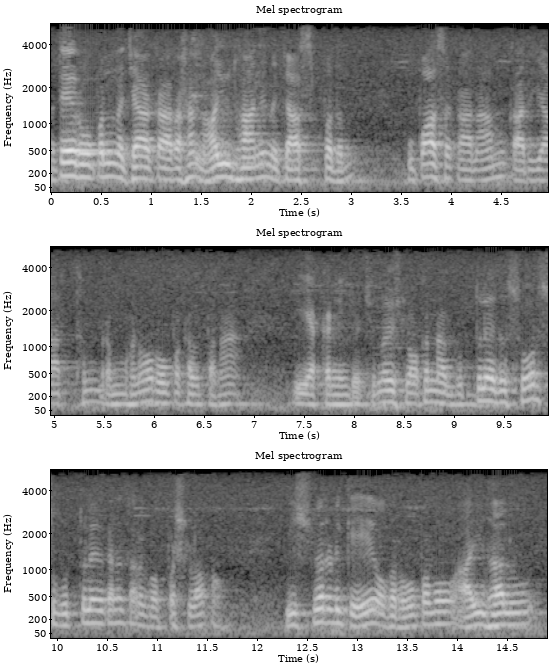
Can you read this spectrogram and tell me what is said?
అతే రూపం నచాకార నాయుధాని నచాస్పదం. ఉపాసకానాం కార్యార్థం బ్రహ్మణో రూపకల్పన. ఈ ఎక్కడి నుంచి వచ్చిందో ఈ శ్లోకం నాకు గుర్తులేదు. సోర్స్ గుర్తులేదు కానీ చాలా గొప్ప శ్లోకం. ఈశ్వరుడికి ఒక రూపము ఆయుధాలు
